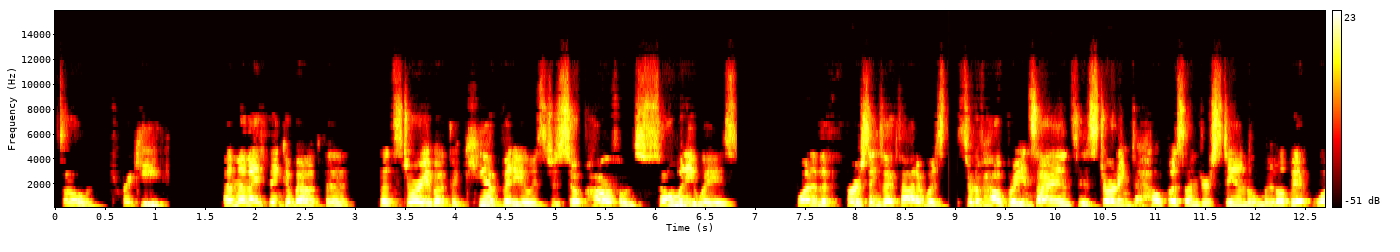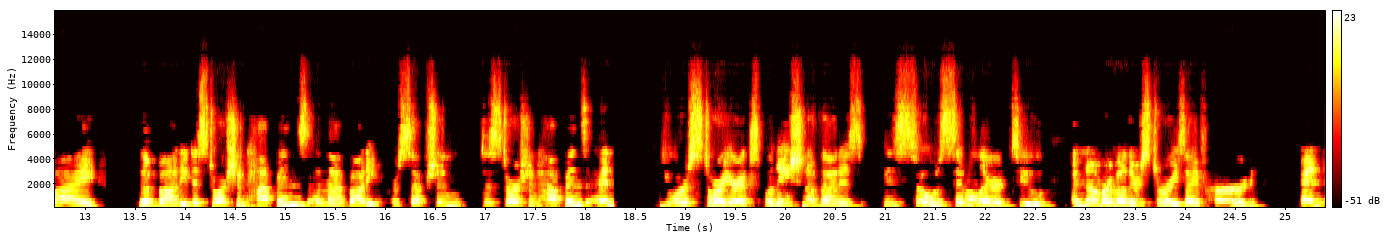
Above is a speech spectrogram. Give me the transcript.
so tricky. And then I think about the, that story about the camp video is just so powerful in so many ways. One of the first things I thought of was sort of how brain science is starting to help us understand a little bit why the body distortion happens and that body perception distortion happens. And your story, your explanation of that is, is so similar to a number of other stories I've heard. And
